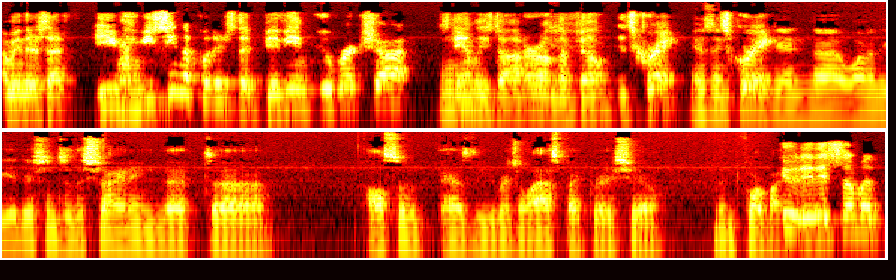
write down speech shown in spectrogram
I mean, there's that. You, have you seen the footage that Vivian Kubrick shot, Stanley's daughter, on the film? It's great. It was it's great. in uh, one of the editions of The Shining that uh, also has the original aspect ratio in four by. Dude, it is some of.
